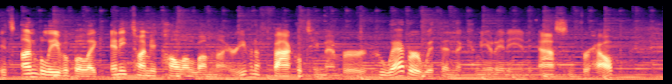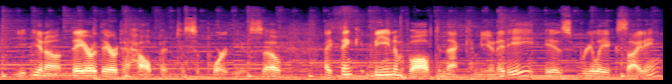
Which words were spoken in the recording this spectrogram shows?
It's unbelievable, like anytime you call an alumni or even a faculty member, whoever within the community and ask them for help, you, you know, they are there to help and to support you. So I think being involved in that community is really exciting.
